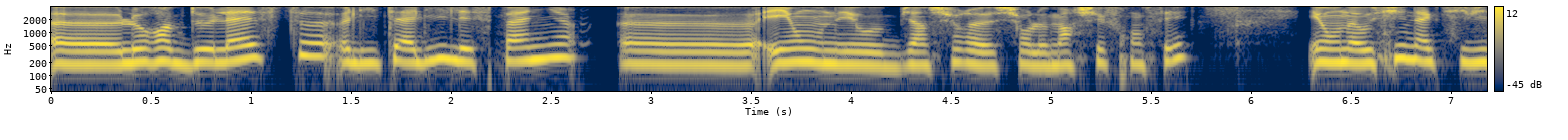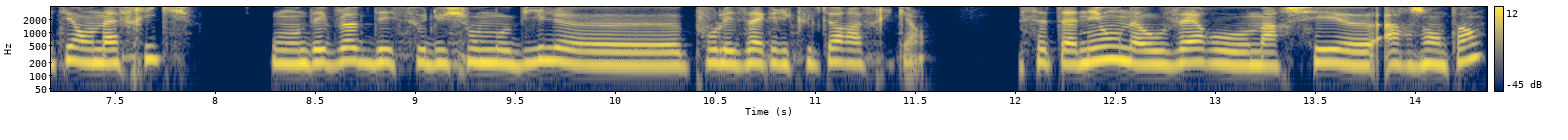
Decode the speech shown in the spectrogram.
l'Europe de l'Est, l'Italie, l'Espagne. et on est bien sûr sur le marché français. Et on a aussi une activité en Afrique on développe des solutions mobiles euh, pour les agriculteurs africains. Cette année, on a ouvert au marché euh, argentin,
